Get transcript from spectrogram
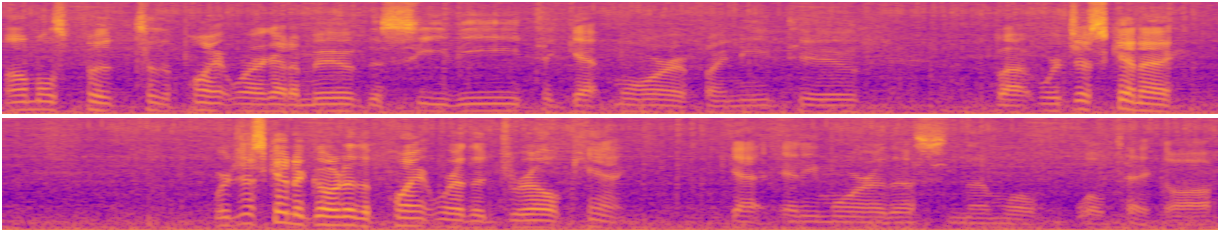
almost put to the point where I got to move the CV to get more if I need to. But we're just gonna we're just going to go to the point where the drill can't get any more of this and then we'll, we'll take off.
